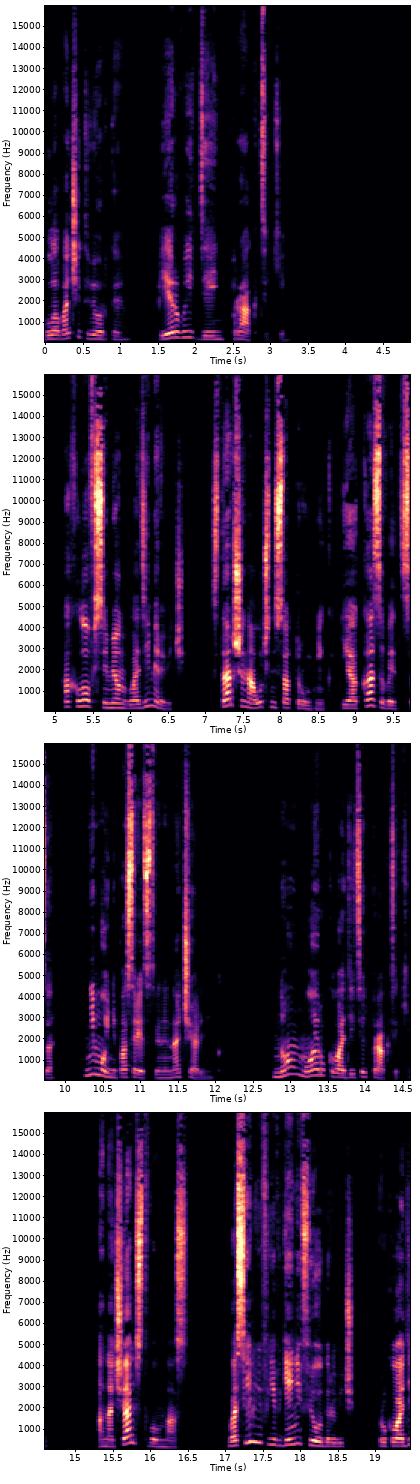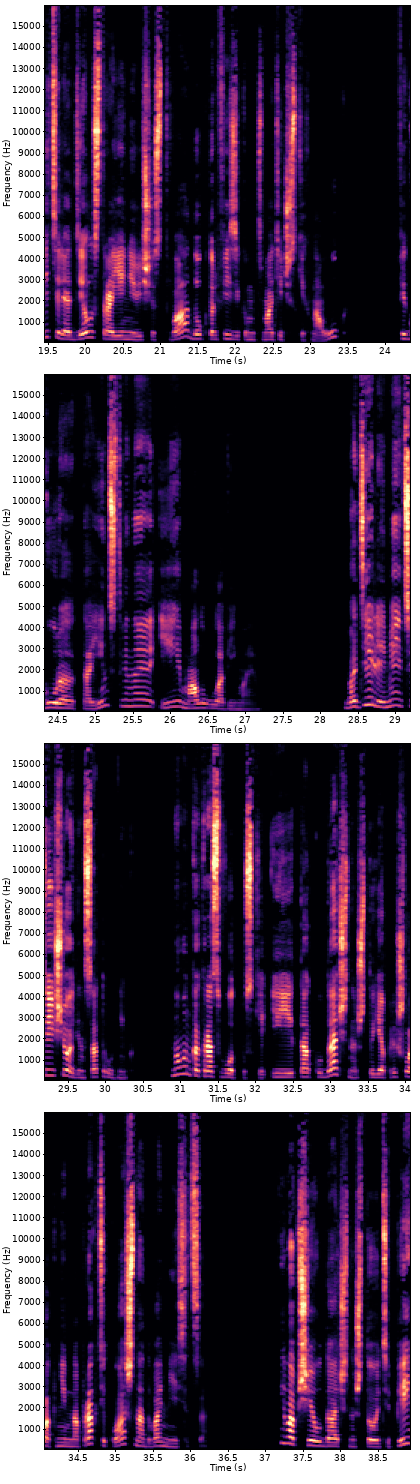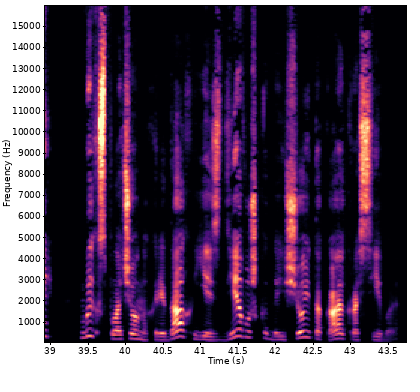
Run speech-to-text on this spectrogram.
Глава четвертая. Первый день практики. Хохлов Семен Владимирович – старший научный сотрудник и, оказывается, не мой непосредственный начальник, но мой руководитель практики. А начальство у нас – Васильев Евгений Федорович, руководитель отдела строения вещества, доктор физико-математических наук, фигура таинственная и малоуловимая. В отделе имеется еще один сотрудник, но он как раз в отпуске, и так удачно, что я пришла к ним на практику аж на два месяца. И вообще удачно, что теперь в их сплоченных рядах есть девушка, да еще и такая красивая.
